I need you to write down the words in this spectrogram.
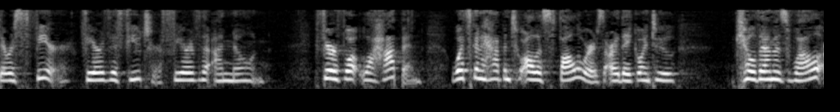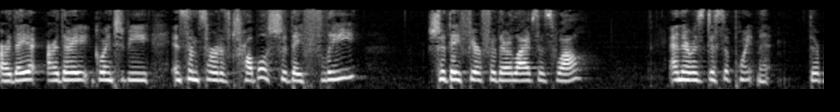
There was fear fear of the future, fear of the unknown, fear of what will happen. What's going to happen to all his followers? Are they going to kill them as well? Are they, are they going to be in some sort of trouble? Should they flee? Should they fear for their lives as well? And there was disappointment. The,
